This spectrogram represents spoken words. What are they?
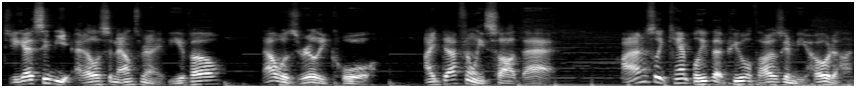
Did you guys see the Etalus announcement at EVO? That was really cool. I definitely saw that. I honestly can't believe that people thought it was gonna be Hodan,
